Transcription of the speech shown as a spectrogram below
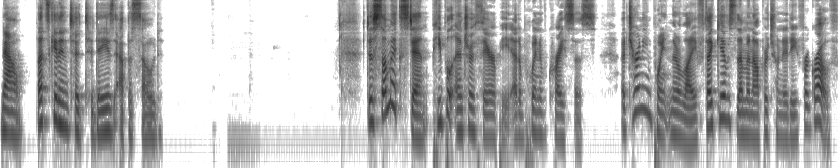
Now, let's get into today's episode. To some extent, people enter therapy at a point of crisis, a turning point in their life that gives them an opportunity for growth.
